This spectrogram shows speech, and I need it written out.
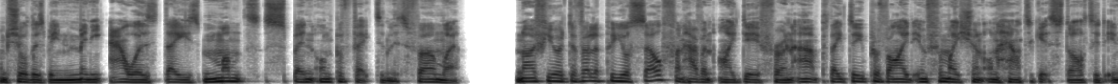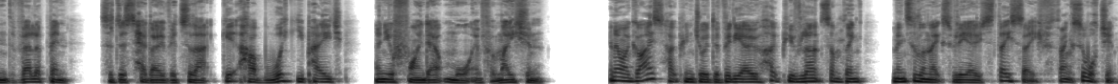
I'm sure there's been many hours, days, months spent on perfecting this firmware. Now, if you're a developer yourself and have an idea for an app, they do provide information on how to get started in developing. So just head over to that GitHub wiki page and you'll find out more information. Anyway, guys, hope you enjoyed the video. Hope you've learned something. And until the next video, stay safe. Thanks for watching,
